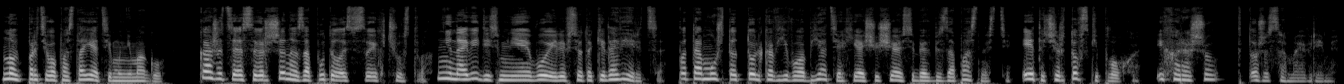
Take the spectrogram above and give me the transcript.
но противопостоять ему не могу. Кажется, я совершенно запуталась в своих чувствах. Ненавидеть мне его или все-таки довериться. Потому что только в его объятиях я ощущаю себя в безопасности. И это чертовски плохо. И хорошо в то же самое время.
